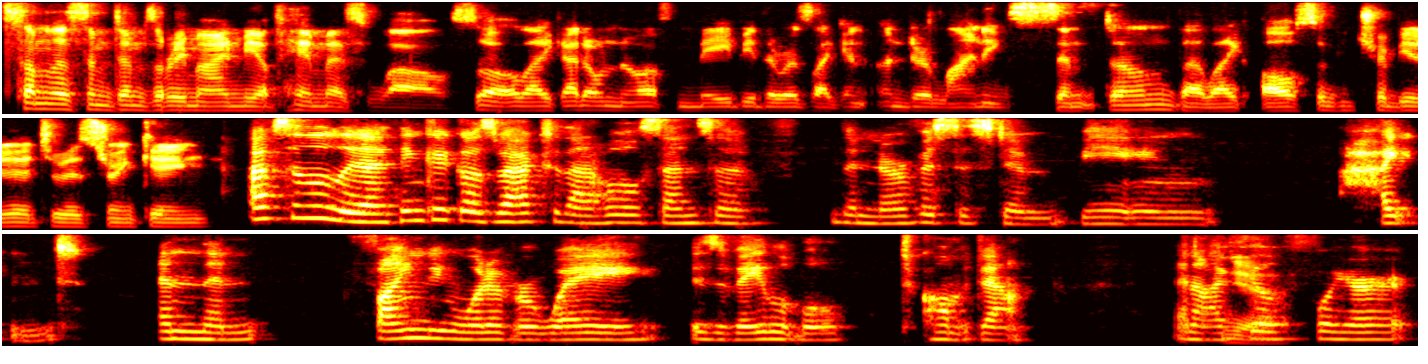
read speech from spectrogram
Some of the symptoms remind me of him as well. So like I don't know if maybe there was like an underlining symptom that like also contributed to his drinking. absolutely i think it goes back to that whole sense of the nervous system being heightened and then finding whatever way is available to calm it down and i Yeah. feel for your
